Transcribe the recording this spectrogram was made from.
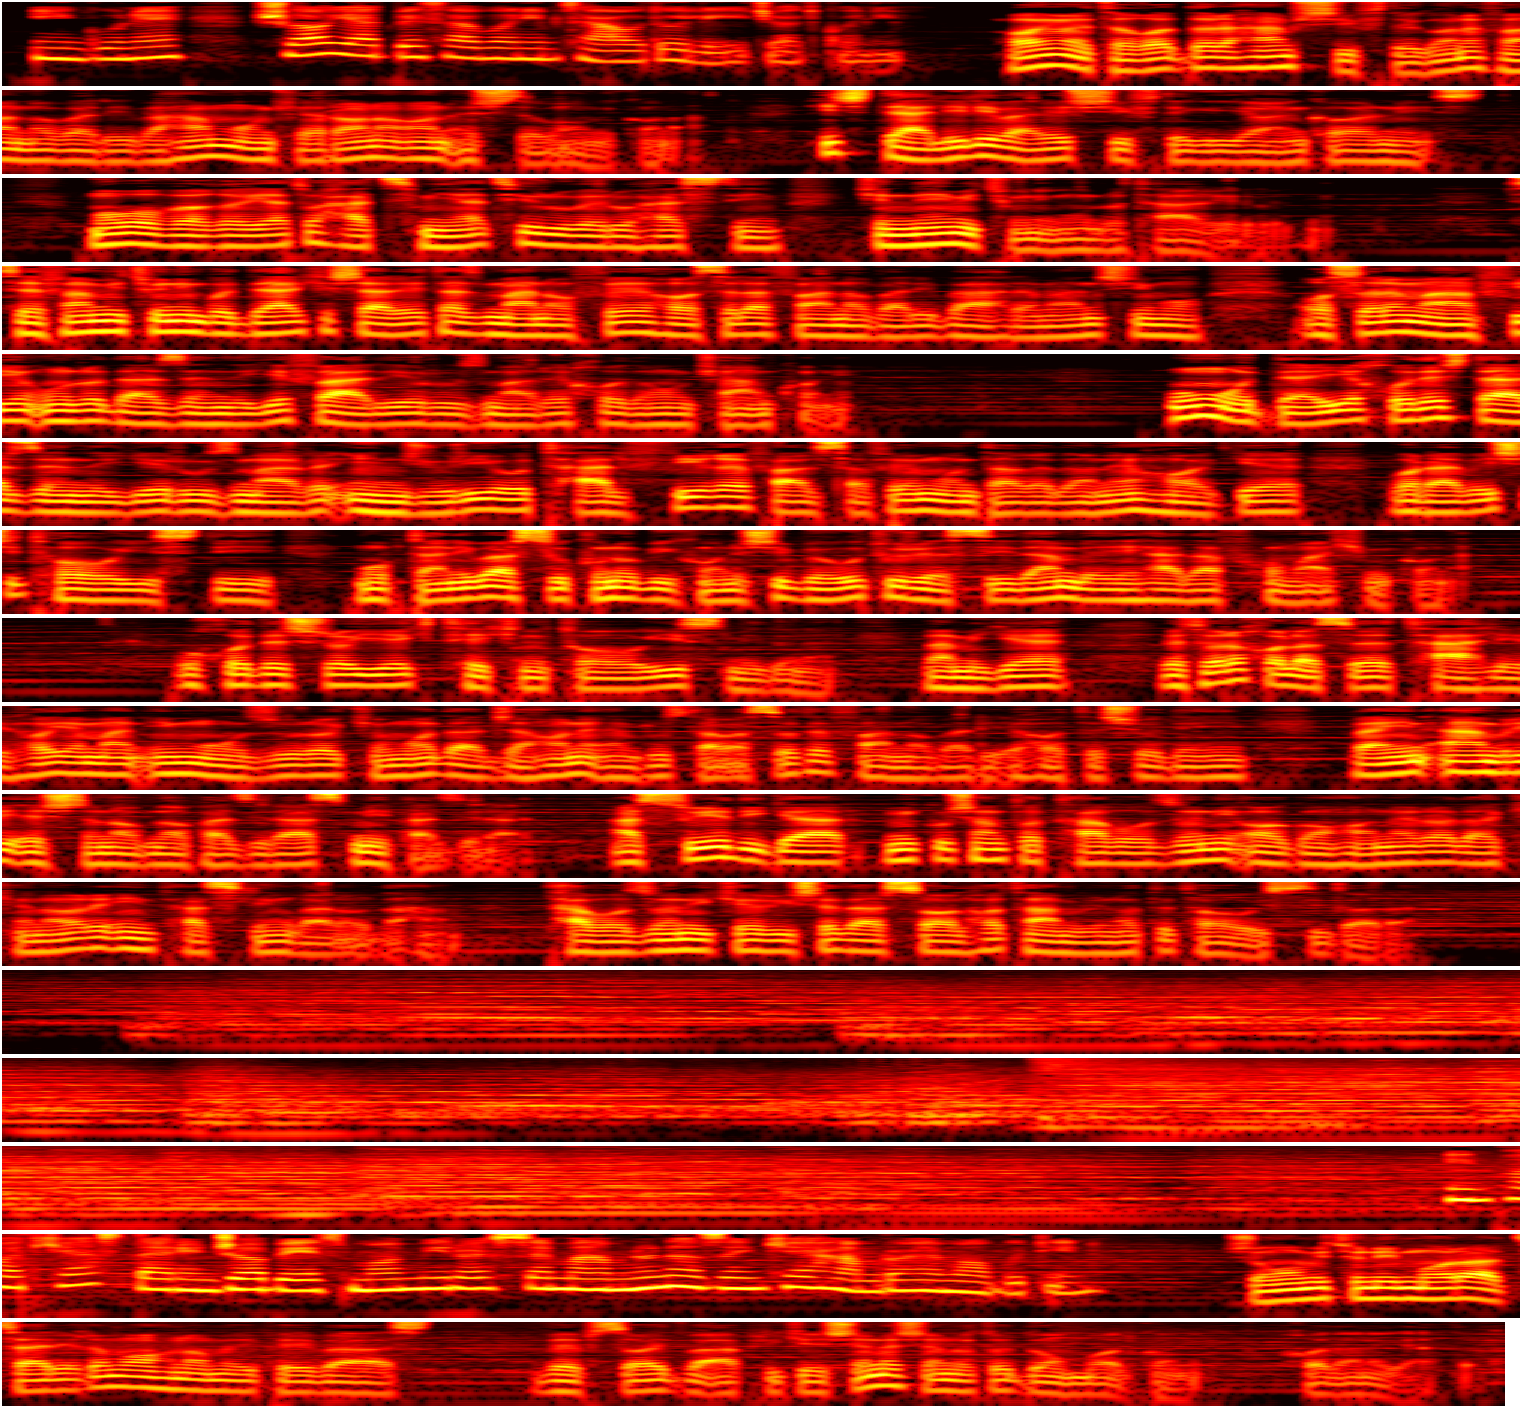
اینگونه شاید بتوانیم تعادلی ایجاد کنیم. هایم اعتقاد داره هم شیفتگان فناوری و هم منکران آن اشتباه می‌کنند. هیچ دلیلی برای شیفتگی یا انکار نیست. ما با واقعیت و حتمیتی روبرو هستیم که نمی‌تونیم اون رو تغییر بدیم. صرفا می‌تونیم با درک شرایط از منافع حاصل از فناوری بهره شیم و آثار منفی اون رو در زندگی فردی و روزمره خودمون کم کنیم. اون مدعی خودش در زندگی روزمره اینجوری و تلفیق فلسفه منتقدانه هایدگر با روشی تاویستی مبتنی بر سکون و بیکنشی به او تو رسیدن به این هدف کمک می‌کنه او خودش رو یک تکنوتاویست می‌دونه و میگه به طور خلاصه تحلیل های من این موضوع را که ما در جهان امروز توسط فناوری احاطه شده ایم و این امری اجتناب ناپذیر است میپذیرد. از سوی دیگر میکوشم تا توازنی آگاهانه را در کنار این تسلیم قرار دهم توازنی که ریشه در سالها تمرینات تاویستی دارد. این پادکست در اینجا به اتمام می‌رسه. ممنون از اینکه همراه ما بودین. شما می‌تونید ما را از طریق ماهنامه پیوست وبسایت و اپلیکیشن شنوتو دنبال کنید. خدا نگهدار.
